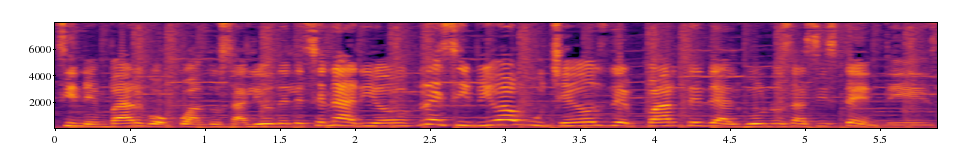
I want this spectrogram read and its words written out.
Sin embargo, cuando salió del escenario, recibió abucheos de parte de algunos asistentes.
